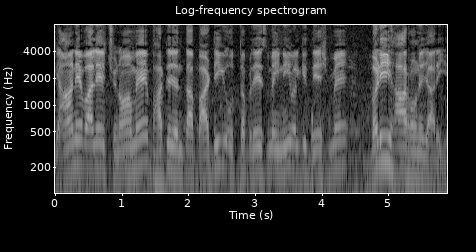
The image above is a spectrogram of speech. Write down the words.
कि आने वाले चुनाव में भारतीय जनता पार्टी उत्तर प्रदेश में ही नहीं, बल्कि देश में बड़ी हार होने जा रही है।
